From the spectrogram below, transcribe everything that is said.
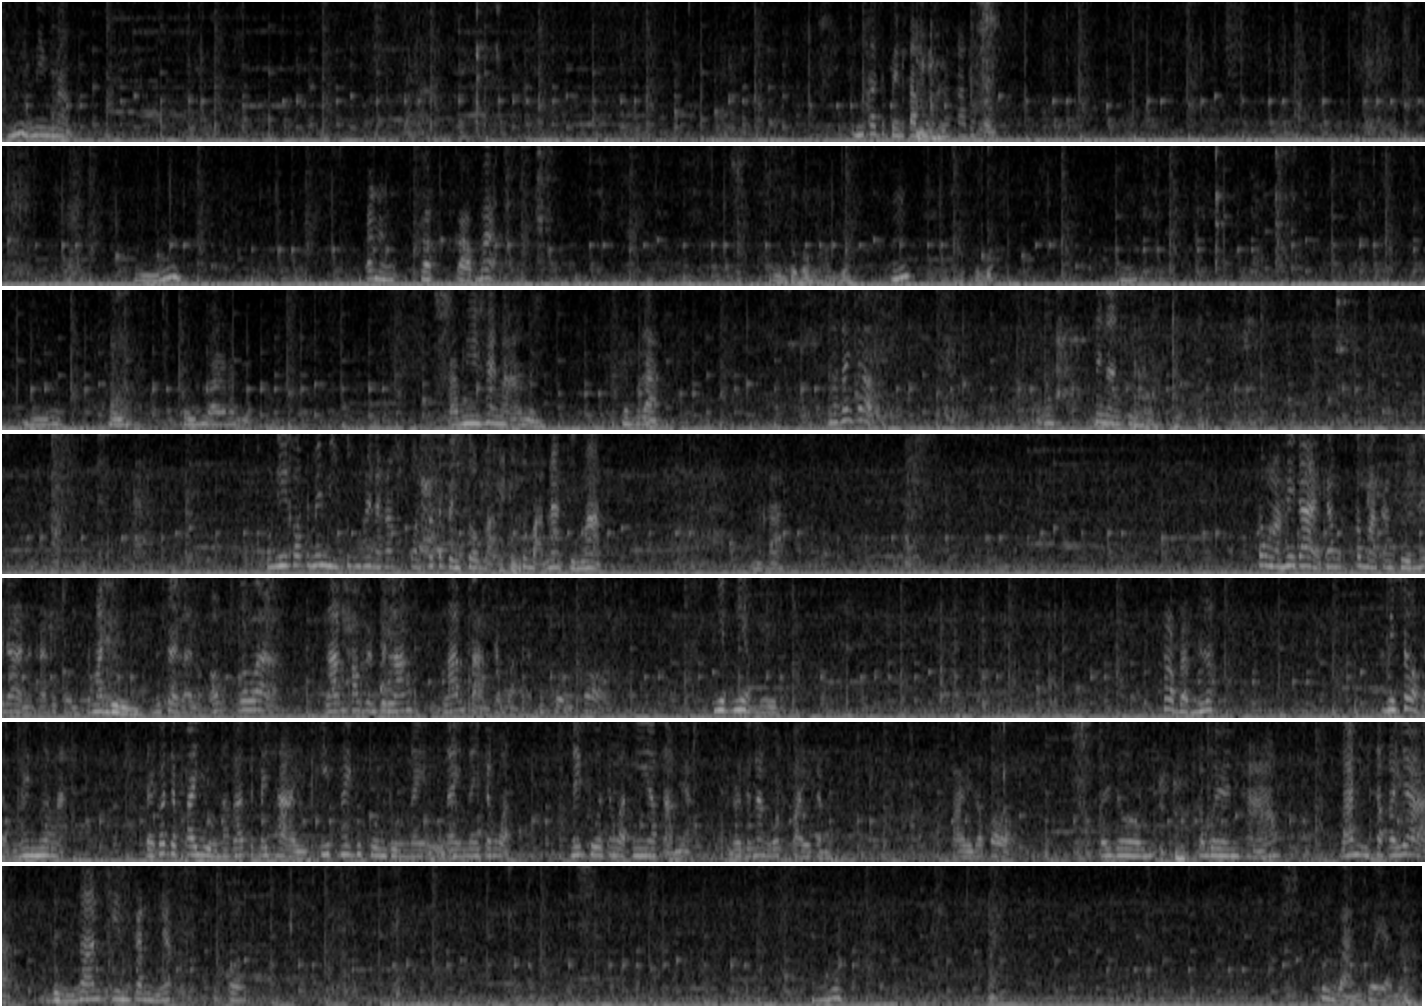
อืมนิ่มมาก นี่ก็จะเป็นปลาหมึกนะคะทุกคน ก็หนึ่งสดกรอบมาก 소스가 뭐예 요? หืม 소스 가? หืมหืมถึงถึงอะไรครับเนี่ยสามีให้มาอันหนึ่งเทมปุระเรได้ชอบเอให้นางกินค่ะ ตรงนี้เขาจะไม่มีซุ้มให้นะคะคนก็จะเป็นโซบะโซบะน่ากินมากนะคะ ต้องมาให้ได้ต้องต้องมากลางคืนให้ได้นะคะ ทุกคนจะมาดื่มไม่ใช่อะไรหรอกเพราะเพราะว่าร้านเขาเป็นเป็นร้านร้านต่างจังหวัดอะทุกคนก็เงียบเงียบๆดีชอบแบบเนื้อไม่ชอบแบบในเมืองอะ แต่ก็จะไปอยู่นะคะ จะไปถ่ายคลิปให้ทุกคนดูในในในจังหวัด ในตัวจังหวัดนียาตะเนี่ย เราจะนั่งรถไฟกัน ไปแล้วก็ไปเดินตะเวนหา ร้านอิซากายะดื่มร้านกินกันอย่างเงี้ยทุกคนกุ้งหวานตัวใหญ่มาก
